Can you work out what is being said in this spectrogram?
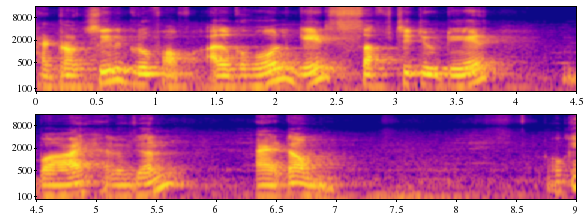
hydroxyl group of alcohol get substituted by halogen atom okay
